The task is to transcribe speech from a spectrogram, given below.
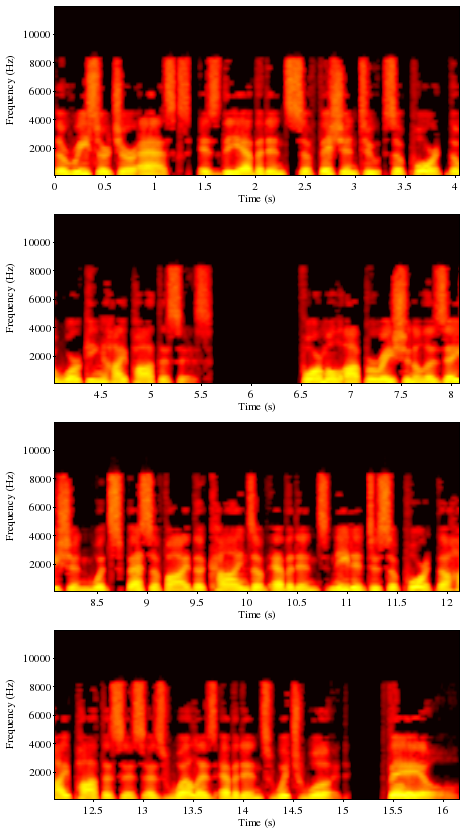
the researcher asks, is the evidence sufficient to support the working hypothesis? Formal operationalization would specify the kinds of evidence needed to support the hypothesis as well as evidence which would fail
